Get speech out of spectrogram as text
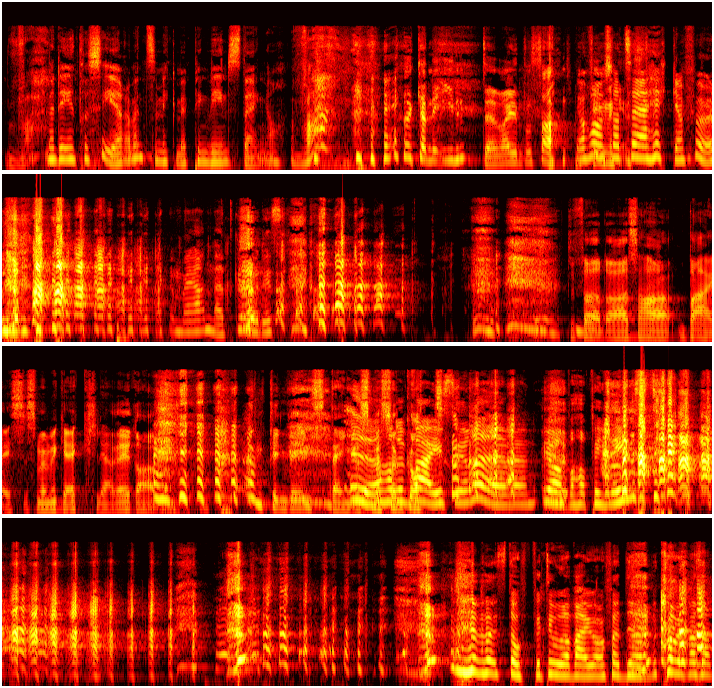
Va? Men det intresserar mig inte så mycket med pingvinstänger. Va? Hur kan det inte vara intressant? Jag har så att säga häcken full. med annat godis. Du föredrar alltså ha bajs som är mycket äckligare i röven. en pingvinstänger som är Uh, har så du gott. bajs i röven? Jag bara har pingvinstänger. Stopp i toa varje gång för att du har kommit massa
